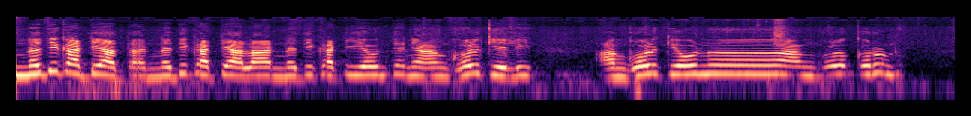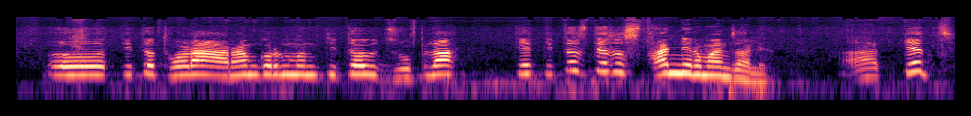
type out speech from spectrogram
नदीकाठी आता नदीकाठी आला. नदीकाठी येऊन त्याने आंघोळ केली. आंघोळ घेऊन आंघोळ करून तिथं थोडा आराम करून म्हणून तिथं झोपला. ते तिथंच त्याचं स्थान निर्माण झालं. तेच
